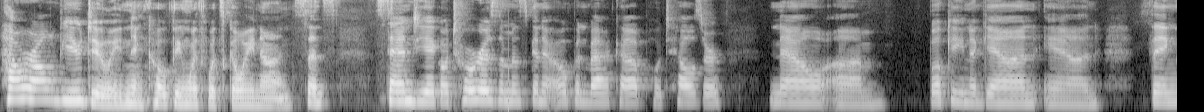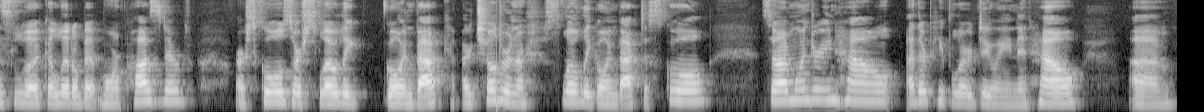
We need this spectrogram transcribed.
How are all of you doing and coping with what's going on? Since San Diego tourism is going to open back up, hotels are now um, booking again, and things look a little bit more positive. Our schools are slowly going back, our children are slowly going back to school. So I'm wondering how other people are doing and how um,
